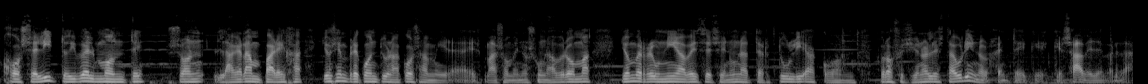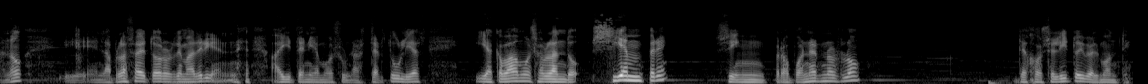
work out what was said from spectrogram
Joselito y Belmonte son la gran pareja. Yo siempre cuento una cosa, mira, es más o menos una broma. Yo me reunía a veces en una tertulia con profesionales taurinos, gente que, que sabe de verdad, ¿no? Y en la Plaza de Toros de Madrid, en- ahí teníamos unas tertulias y acabábamos hablando siempre, sin proponérnoslo, de Joselito y Belmonte,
